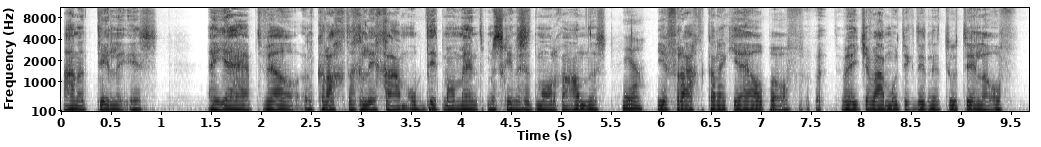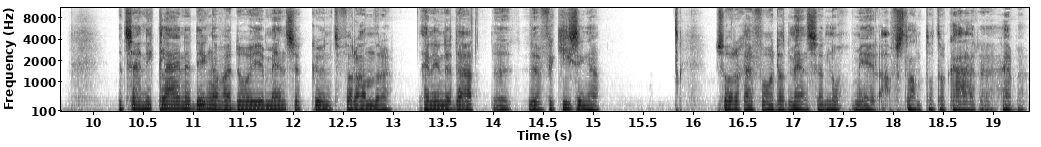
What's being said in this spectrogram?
aan het tillen is. En jij hebt wel een krachtig lichaam op dit moment. Misschien is het morgen anders. Ja. Je vraagt, kan ik je helpen? Of weet je, waar moet ik dit naartoe tillen? Of het zijn die kleine dingen waardoor je mensen kunt veranderen. En inderdaad, de, de verkiezingen zorgen ervoor dat mensen nog meer afstand tot elkaar uh, hebben.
